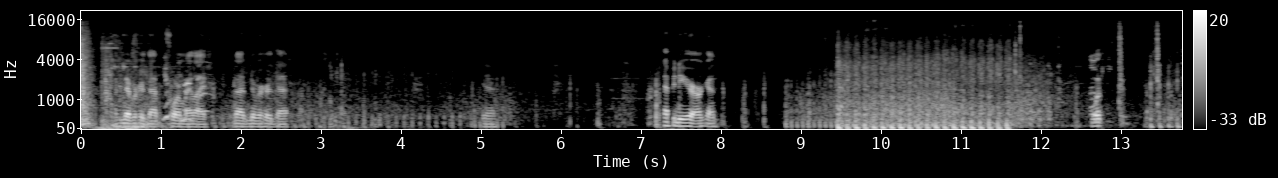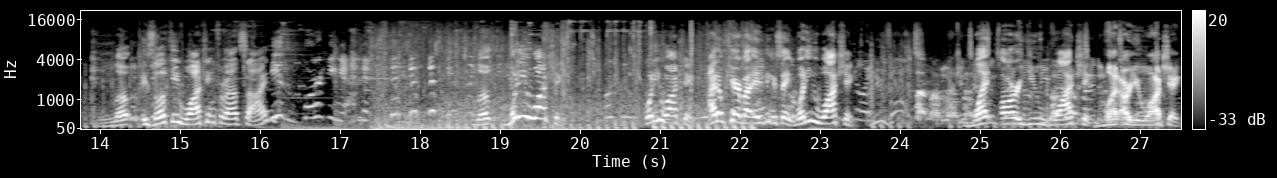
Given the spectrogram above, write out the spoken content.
I've never heard that before in my life. No, I've never heard that. Yeah. Happy New Year, Argon. What? Loki can see. Lo is Loki watching from outside? Working at it. He's like Lo what are you watching? What are you watching? I don't care about anything you're saying. What are you watching? going, New vault. What are you watching? What are you watching?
